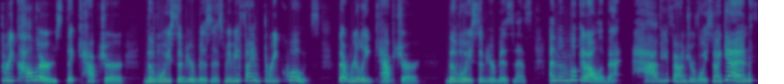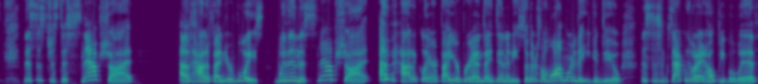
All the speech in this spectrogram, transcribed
three colors that capture the voice of your business. Maybe find three quotes that really capture the voice of your business. And then look at all of that. Have you found your voice? Now, again, this is just a snapshot of how to find your voice within the snapshot of how to clarify your brand identity. So there's a lot more that you can do. This is exactly what I help people with.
